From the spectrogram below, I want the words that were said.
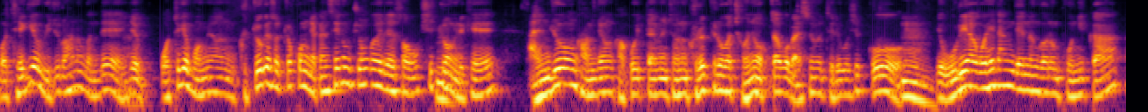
뭐 대기업 위주로 하는 건데 이제 어떻게 보면 그쪽에서 조금 약간 세금 준 거에 대해서 혹시 좀 음. 이렇게 안 좋은 감정을 갖고 있다면 저는 그럴 필요가 전혀 없다고 말씀을 드리고 싶고 음. 이제 우리하고 해당되는 거는 보니까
